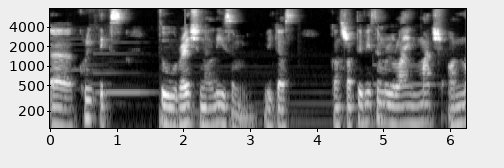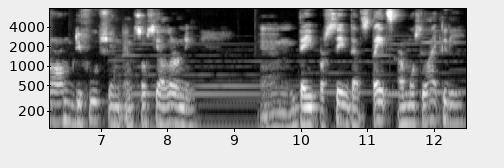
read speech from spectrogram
uh, critics to rationalism because constructivism relying much on norm diffusion and social learning and they perceive that states are most likely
